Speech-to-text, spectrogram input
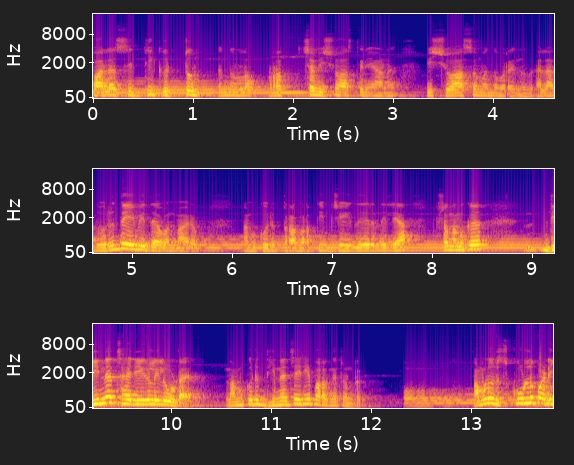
ഫലസിദ്ധി കിട്ടും എന്നുള്ള ഉറച്ച വിശ്വാസത്തിനെയാണ് വിശ്വാസം എന്ന് പറയുന്നത്. അല്ലാതെ ഒരു ദേവി ദേവന്മാരും നമുക്കൊരു പ്രവൃത്തിയും ചെയ്തു തരുന്നില്ല. പക്ഷെ നമുക്ക് ദിനചര്യകളിലൂടെ നമുക്കൊരു ദിനചര്യ പറഞ്ഞിട്ടുണ്ട്. നമ്മളൊരു സ്കൂളിൽ പഠി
